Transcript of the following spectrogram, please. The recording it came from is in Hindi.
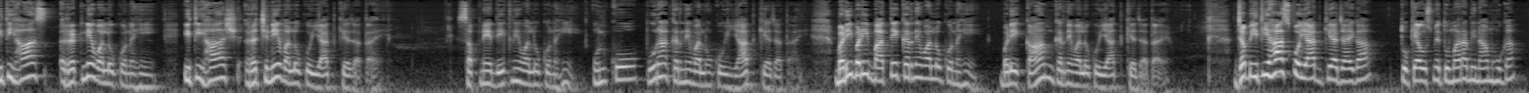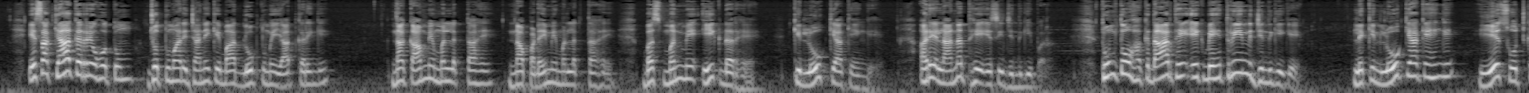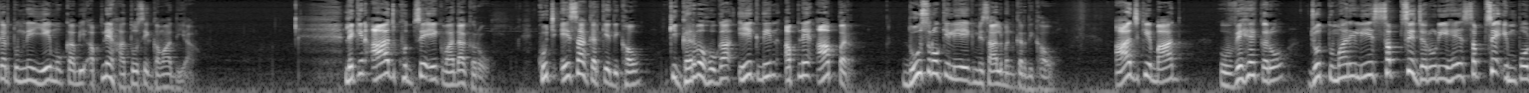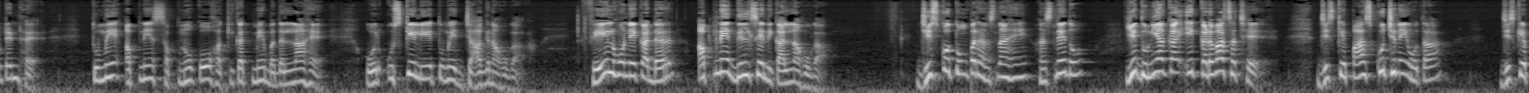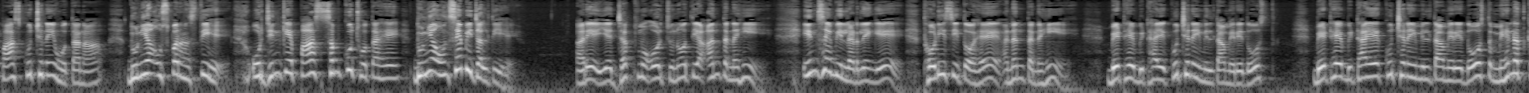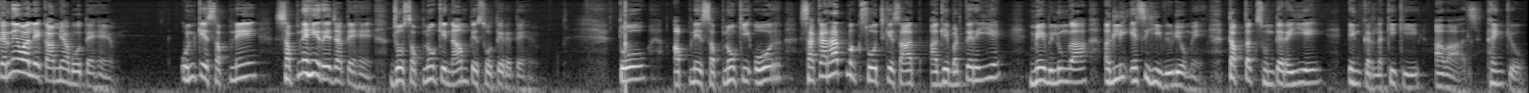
इतिहास रटने वालों को नहीं, इतिहास रचने वालों को याद किया जाता है। सपने देखने वालों को नहीं, उनको पूरा करने वालों को याद किया जाता है। बड़ी बड़ी बातें करने वालों को नहीं, बड़े काम करने वालों को याद किया जाता है। जब इतिहास को याद किया जाएगा तो क्या उसमें तुम्हारा भी नाम होगा? ऐसा क्या कर रहे हो तुम, जो तुम्हारे जाने के बाद लोग तुम्हें याद करेंगे? ना काम में मन लगता है, ना पढ़ाई में मन लगता है, बस मन में एक डर है कि लोग क्या कहेंगे? अरे, लानत है ऐसी ज़िंदगी पर। तुम तो हकदार थे एक बेहतरीन ज़िंदगी के। लेकिन लोग क्या कहेंगे? ये सोचकर तुमने ये मौका भी अपने हाथों से गंवा दिया। लेकिन आज खुद से एक वादा करो। कुछ ऐसा करके दिखाओ कि गर्व होगा एक दिन अपने आप पर। दूसरों के लिए एक मिसाल बनकर दिखाओ। आज के बाद वह करो जो तुम्हारे लिए सबसे ज़रूरी है, सबसे इंपॉर्टेंट है। तुम्हें अपने सपनों को हकीकत में बदलना है और उसके लिए तुम्हें जागना होगा। फेल होने का डर अपने दिल से निकालना होगा। जिसको तुम पर हंसना है, हंसने दो। ये दुनिया का एक कड़वा सच है। जिसके पास कुछ नहीं होता, जिसके पास कुछ नहीं होता ना, दुनिया उस पर हंसती है। और जिनके पास सब कुछ होता है, दुनिया उनसे भी जलती है। अरे, ये जख्म और चुनौतियाँ अंत नहीं। इनसे भी लड़ लेंगे। थोड़ी सी तो है, अनंत नहीं। बैठे बिठाए कुछ नहीं मिलता मेरे दोस्त। बैठे बिठाए कुछ नहीं मिलता मेरे दोस्त। मेहनत करने वाले कामयाब होते हैं। उनके सपने सपने ही रह जाते हैं, जो सपनों के नाम पे सोते रहते हैं। तो अपने सपनों की ओर सकारात्मक सोच के साथ आगे बढ़ते रहिए। मैं मिलूँगा अगली ऐसी ही वीडियो में। तब तक सुनते रहिए इंकर लकी की आवाज़। Thank you.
